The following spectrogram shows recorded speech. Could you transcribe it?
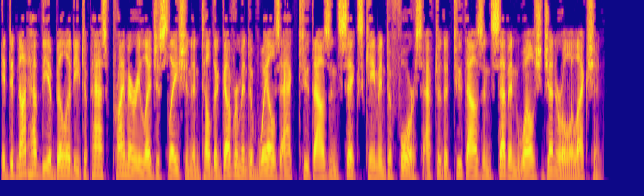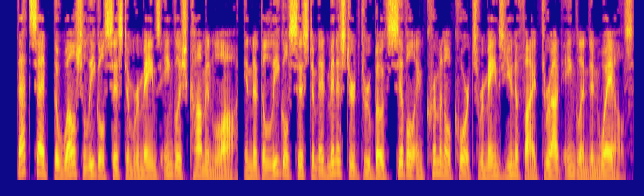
it did not have the ability to pass primary legislation until the Government of Wales Act 2006 came into force after the 2007 Welsh general election. That said, the Welsh legal system remains English common law, in that the legal system administered through both civil and criminal courts remains unified throughout England and Wales.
